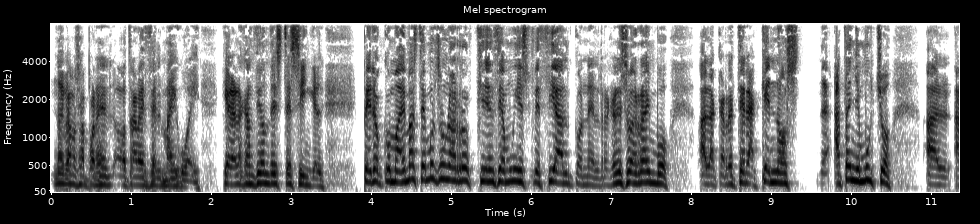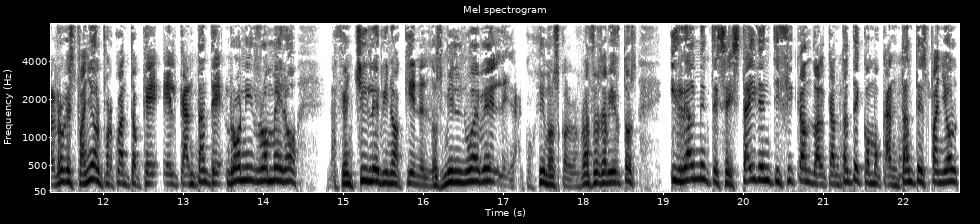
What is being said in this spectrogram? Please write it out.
no íbamos a poner otra vez el My Way, que era la canción de este single. Pero como además tenemos una rockidencia muy especial con el regreso de Rainbow a la carretera que nos atañe mucho al, rock español, por cuanto que el cantante Ronnie Romero nació en Chile, vino aquí en el 2009, le acogimos con los brazos abiertos y realmente se está identificando al cantante como cantante español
